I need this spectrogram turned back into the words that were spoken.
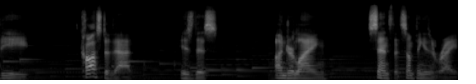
The cost of that is this underlying sense that something isn't right,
